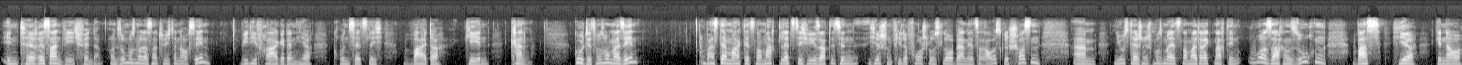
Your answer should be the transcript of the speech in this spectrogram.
interessant, wie ich finde. Und so muss man das natürlich dann auch sehen, wie die Frage denn hier grundsätzlich weitergehen kann. Gut, jetzt muss man mal sehen, was der Markt jetzt noch macht, letztlich, wie gesagt, sind hier schon viele Vorschlusslorbeeren jetzt rausgeschossen. Ähm, newstechnisch muss man jetzt nochmal direkt nach den Ursachen suchen, was hier genau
